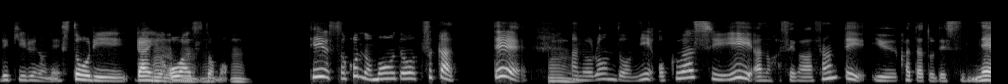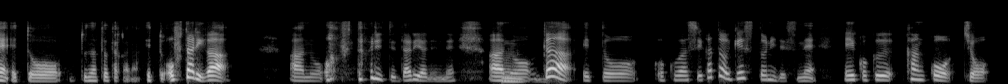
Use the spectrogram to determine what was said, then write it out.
できるのね。ストーリーラインを追わずとも。っうんていうそこのモードを使って、うん。うんあのロンドンにお詳しいあの長谷川さんっていう方とですね、えっと、どなただかな、えっと、お二人が、あの お二人って誰やねんね、あの、うん。が、えっと、お詳しい方をゲストにですね、英国観光庁、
